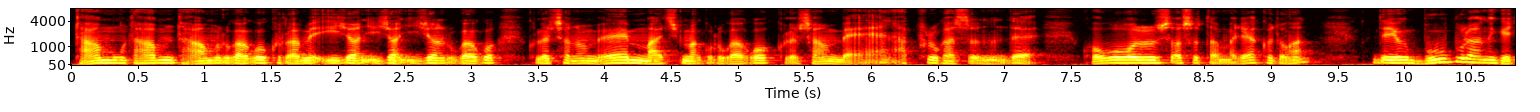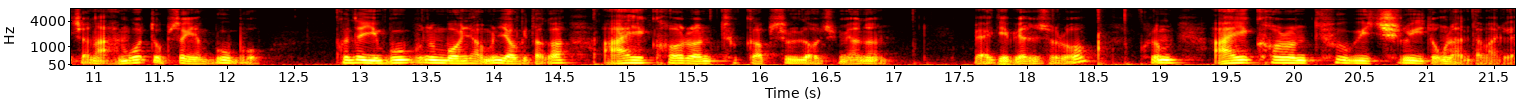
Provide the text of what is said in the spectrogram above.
다음, 다음, 다음으로 가고, 그 다음에 이전, 이전, 이전으로 가고, 그렇지 않으면 맨 마지막으로 가고, 그렇지 않으면 맨 앞으로 갔었는데, 그걸 썼었단 말이야, 그동안. 근데 여기 move라는 게 있잖아. 아무것도 없어, 그냥 move. 근데 이 move는 뭐냐면 여기다가 i current 값을 넣어주면은 매개 변수로 그럼 i current 위치로 이동을 한단 말이야.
